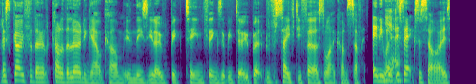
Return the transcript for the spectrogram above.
let's go for the kind of the learning outcome in these, you know, big team things that we do, but safety first and all that kind of stuff. Anyway, Yeah. this exercise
